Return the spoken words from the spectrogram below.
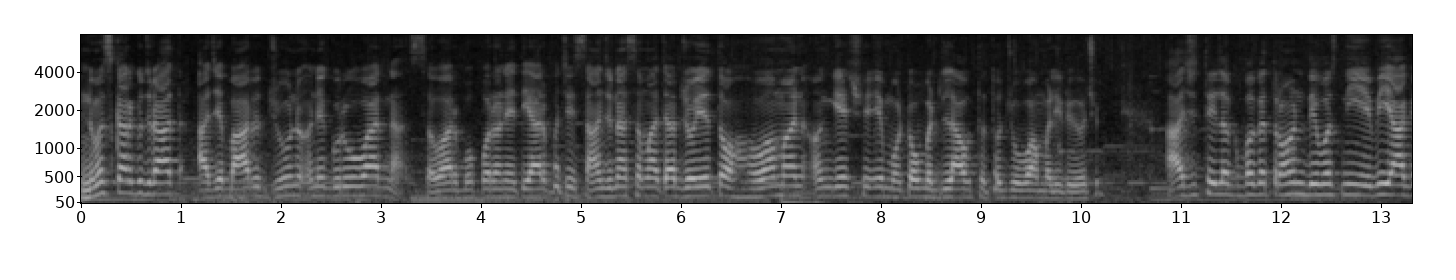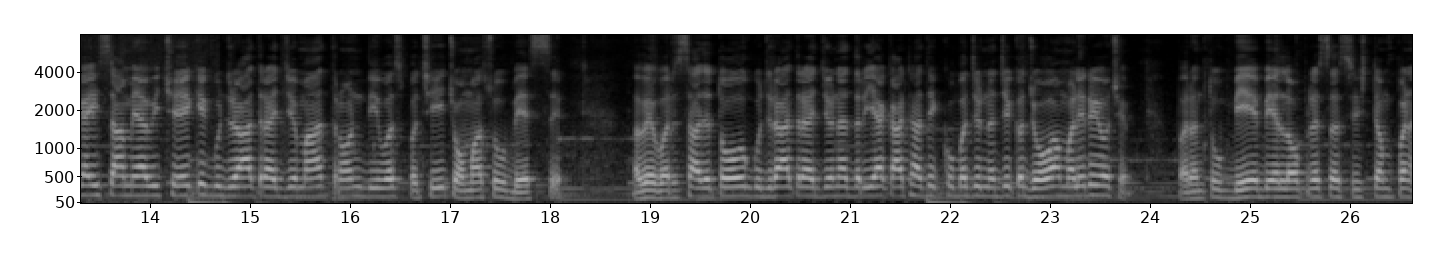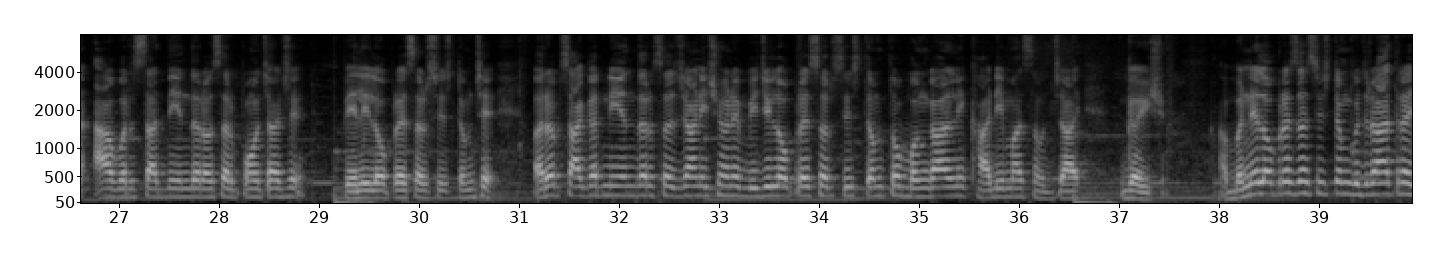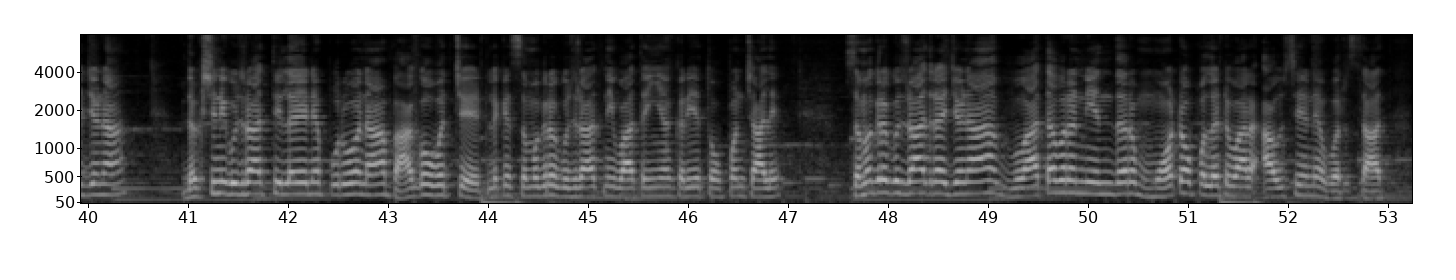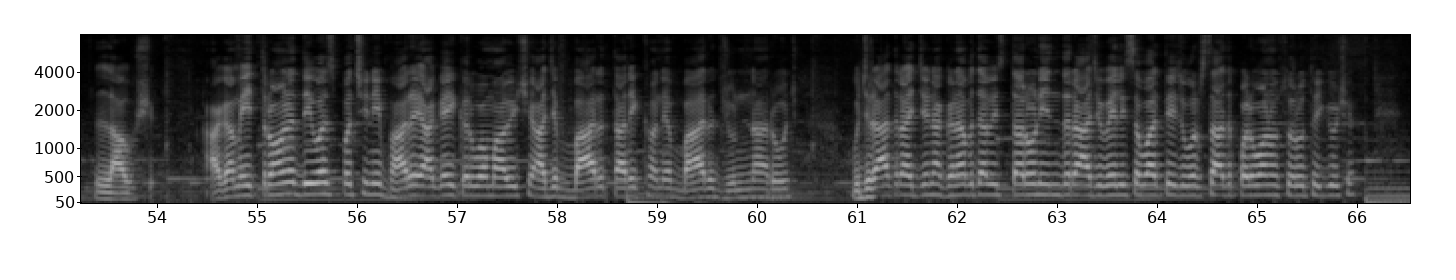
નમસ્કાર ગુજરાત. આજે બાર જૂન અને ગુરુવારના સવાર બપોર અને ત્યાર પછી સાંજના સમાચાર જોઈએ તો હવામાન અંગે છે એ મોટો બદલાવ થતો જોવા મળી રહ્યો છે. આજથી લગભગ ત્રણ દિવસની એવી આગાહી સામે આવી છે કે ગુજરાત રાજ્યમાં ત્રણ દિવસ પછી ચોમાસું બેસશે. હવે વરસાદ તો ગુજરાત રાજ્યના દરિયાકાંઠાથી ખૂબ જ નજીક જોવા મળી રહ્યો છે. પરંતુ બે બે લો પ્રેશર સિસ્ટમ પણ આ વરસાદની અંદર અસર પહોંચાડશે. પહેલી લો પ્રેશર સિસ્ટમ છે. અરબ સાગરની અંદર સર્જાણી છે અને બીજી લો પ્રેશર સિસ્ટમ તો બંગાળની ખાડીમાં સર્જાઈ ગઈ છે. આ બંને લો પ્રેશર સિસ્ટમ ગુજરાત રાજ્યના, દક્ષિણી ગુજરાતથી લઈને પૂર્વના ભાગો વચ્ચે, એટલે કે સમગ્ર ગુજરાતની વાત અહીંયા કરીએ તો પણ ચાલે. સમગ્ર ગુજરાત રાજ્યના વાતાવરણની અંદર મોટો પલટવાર આવશે અને વરસાદ લાવશે. આગામી ત્રણ દિવસ પછીની ભારે આગાહી કરવામાં આવી છે. આજે બાર તારીખ અને બાર જૂનના રોજ ગુજરાત રાજ્યના ઘણા બધા વિસ્તારોની અંદર આજે વહેલી સવારથી જ વરસાદ પડવાનું શરૂ થઈ ગયું છે.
